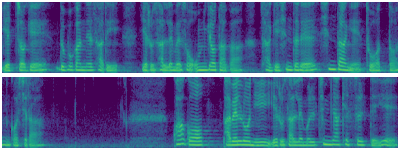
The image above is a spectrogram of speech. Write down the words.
옛적에 느부갓네살이 예루살렘에서 옮겨다가 자기 신들의 신당에 두었던 것이라. 과거 바벨론이 예루살렘을 침략했을 때에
